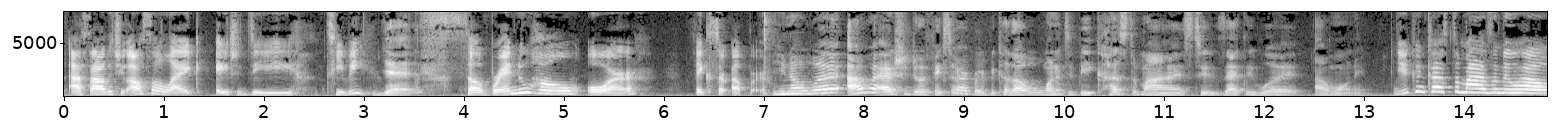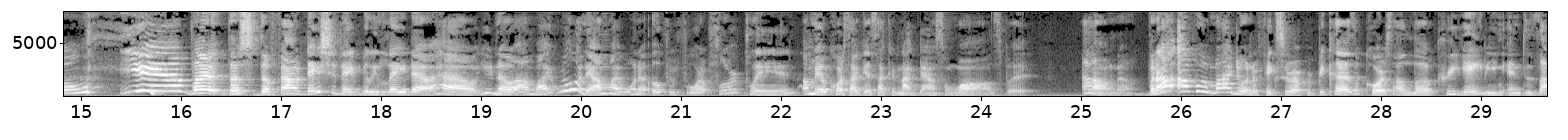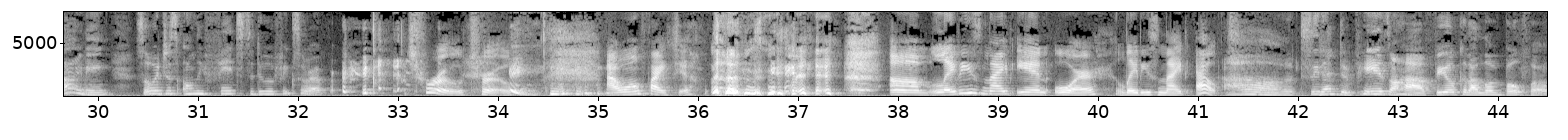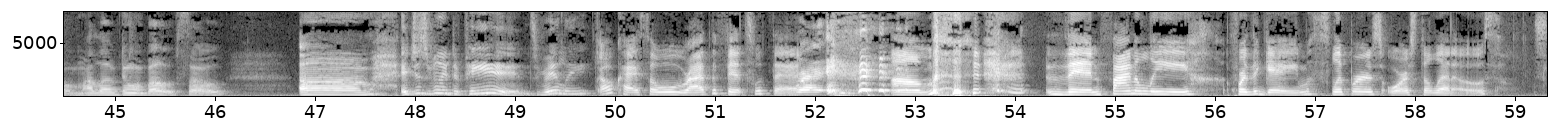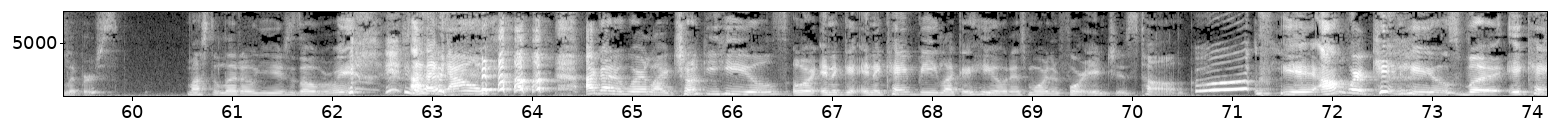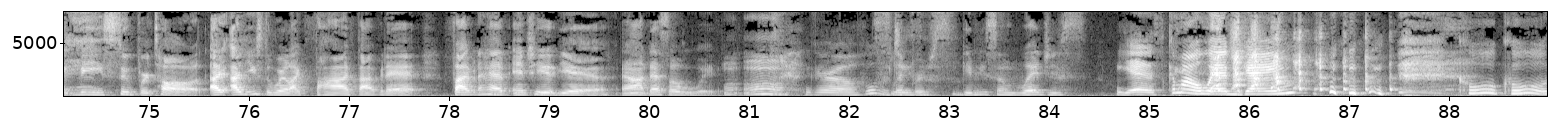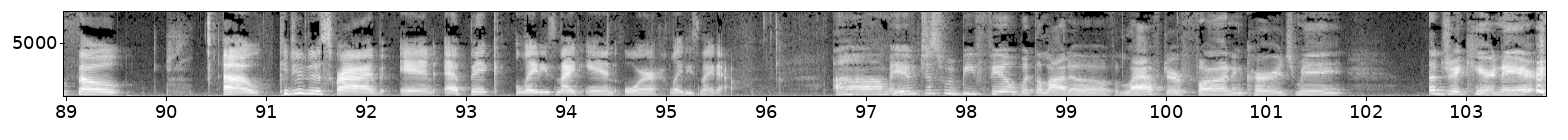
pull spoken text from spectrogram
I saw that you also like HD TV. yes. So brand new home or fixer upper. You know what? I would actually do a fixer upper because I would want it to be customized to exactly what I wanted. You can customize a new home. Yeah, but the the foundation ain't really laid out how you know I might want it. I might want an open floor floor plan. I mean, of course, I guess I could knock down some walls, but I don't know. But I, I wouldn't mind doing a fixer upper because, of course, I love creating and designing. So it just only fits to do a fixer upper. True, true. I won't fight you. um, ladies' night in or ladies' night out. Oh, see, that depends on how I feel because I love both of them. I love doing both. So, um, it just really depends, really. Okay, so we'll ride the fence with that. Right. Um, then finally, for the game, slippers or stilettos. Slippers. My stiletto years is over with. I gone. I gotta wear like chunky heels, or and it and it can't be like a heel that's more than four inches tall. Yeah, I'll wear kitten heels, but it can't be super tall. I, I used to wear like five, five and a half, five and a half inch heel. Yeah, uh, that's over with. Mm-mm. Girl, ooh, Slippers, Jesus. give me some wedges. Yes, come on, wedge game. cool, cool. So, uh, could you describe an epic ladies' night in or ladies' night out? Um, it just would be filled with a lot of laughter, fun, encouragement, a drink here and there.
